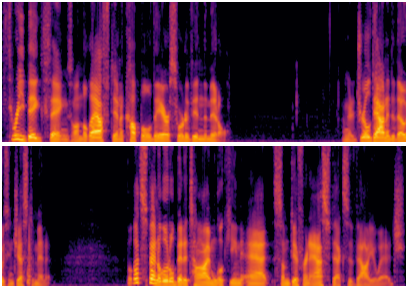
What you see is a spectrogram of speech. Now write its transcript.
three big things on the left and a couple there sort of in the middle. I'm going to drill down into those in just a minute. But let's spend a little bit of time looking at some different aspects of ValueEdge,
